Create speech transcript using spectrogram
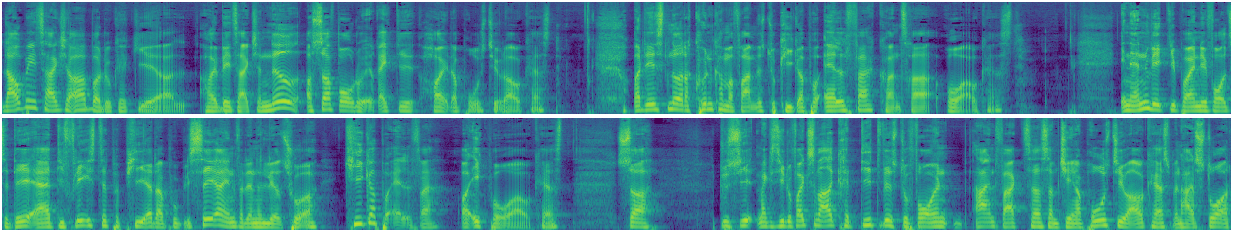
lav beta-aktier op, og du kan give høj beta-aktier ned, og så får du et rigtig højt og positivt afkast. Og det er sådan noget, der kun kommer frem, hvis du kigger på alfa kontra rå afkast. En anden vigtig pointe i forhold til det er, at de fleste papirer, der publicerer inden for den her litteratur, kigger på alfa og ikke på rå afkast. Så du siger, man kan sige, at du får ikke så meget kredit, hvis du får en, har en faktor, som tjener positiv afkast, men har et stort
